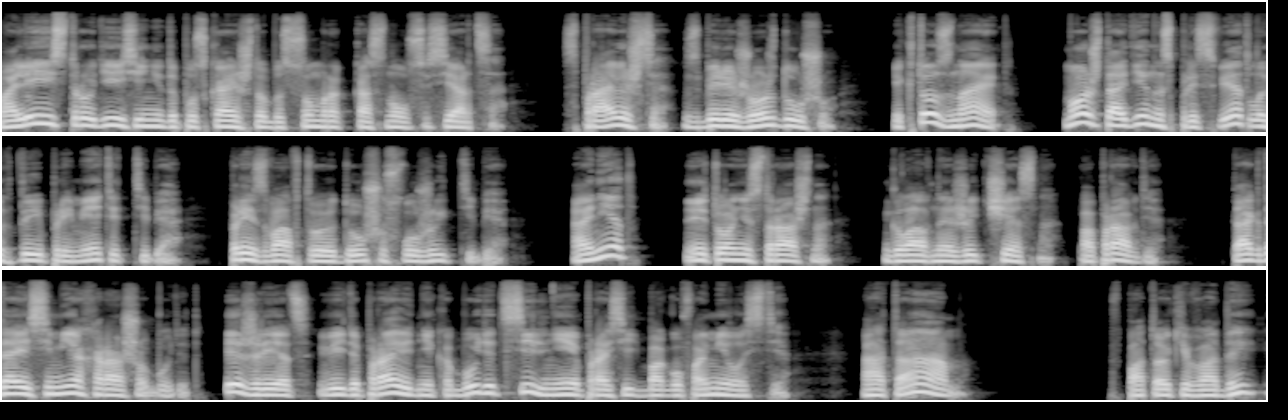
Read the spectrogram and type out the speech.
Молись, трудись и не допускай, чтобы сумрак коснулся сердца. Справишься, сбережешь душу. И кто знает, может один из пресветлых да и приметит тебя, призвав твою душу служить тебе. А нет, и то не страшно. Главное жить честно, по правде. Тогда и семье хорошо будет, и жрец, видя праведника, будет сильнее просить богов о милости. А там... В потоке воды,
